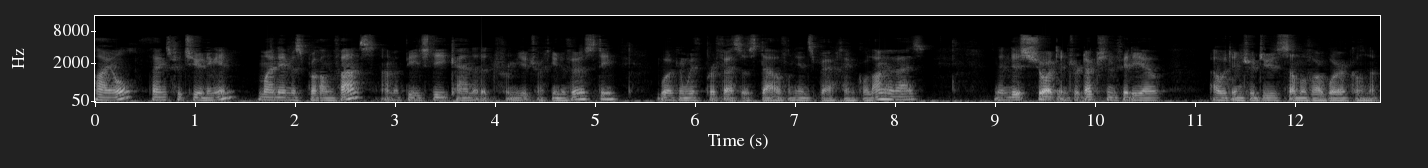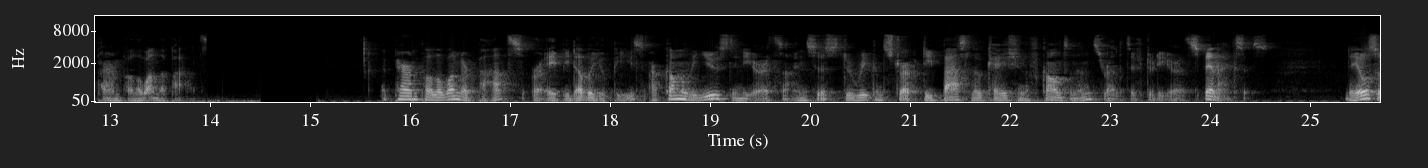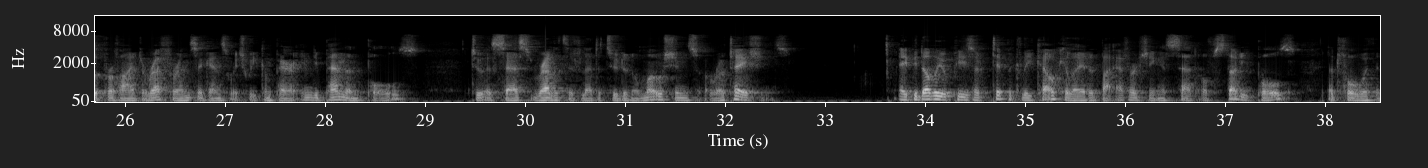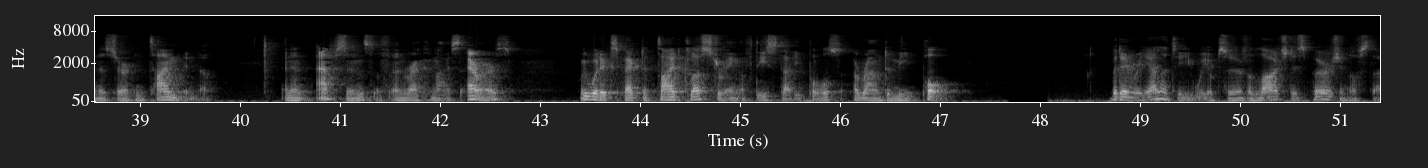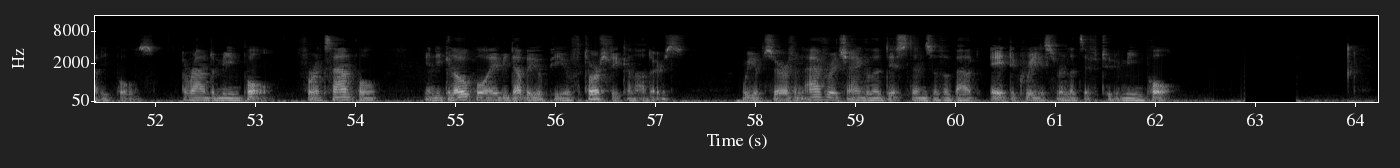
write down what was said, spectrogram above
Hi all, thanks for tuning in. My name is Bram Vaes. I'm a PhD candidate from Utrecht University, working with Professors Douwe van Hinsbergen and Cor And in this short introduction video, I would introduce some of our work on apparent polar wander paths. Apparent polar wander paths, or APWPs, are commonly used in the earth sciences to reconstruct the past location of continents relative to the Earth's spin axis. They also provide a reference against which we compare independent poles to assess relative latitudinal motions or rotations. APWPs are typically calculated by averaging a set of study poles that fall within a certain time window. And in absence of unrecognized errors, we would expect a tight clustering of these study poles around the mean pole. But in reality, we observe a large dispersion of study poles around the mean pole. For example, in the global APWP of Torsvik and others, we observe an average angular distance of about 8 degrees relative to the mean pole.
